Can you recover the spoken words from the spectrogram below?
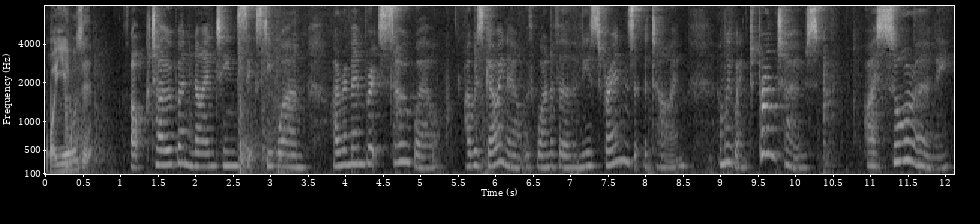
What year was it? October 1961. I remember it so well. I was going out with one of Ernie's friends at the time, and we went to Pronto's. I saw Ernie,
